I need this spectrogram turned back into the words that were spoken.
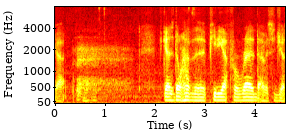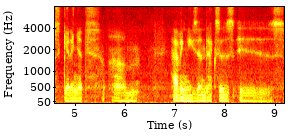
Forgot. If you guys don't have the PDF for Red, I would suggest getting it. Um, having these indexes is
